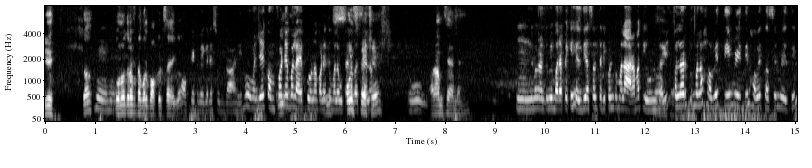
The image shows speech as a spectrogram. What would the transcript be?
ये. दोनों तरफ डबल पॉकेट्स आएगा पॉकेट वगैरे सुद्धा आहे. हो म्हणजे कम्फर्टेबल आहे पूर्णपणे तुम्हाला उठायला बसायला. है हो. आराम से आना है? ना, तुम्ही बऱ्यापैकी हेल्दी असाल तरी पण तुम्हाला आरामात येऊन जाईल. कलर तुम्हाला हवे ते मिळतील हवे तसे मिळतील.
